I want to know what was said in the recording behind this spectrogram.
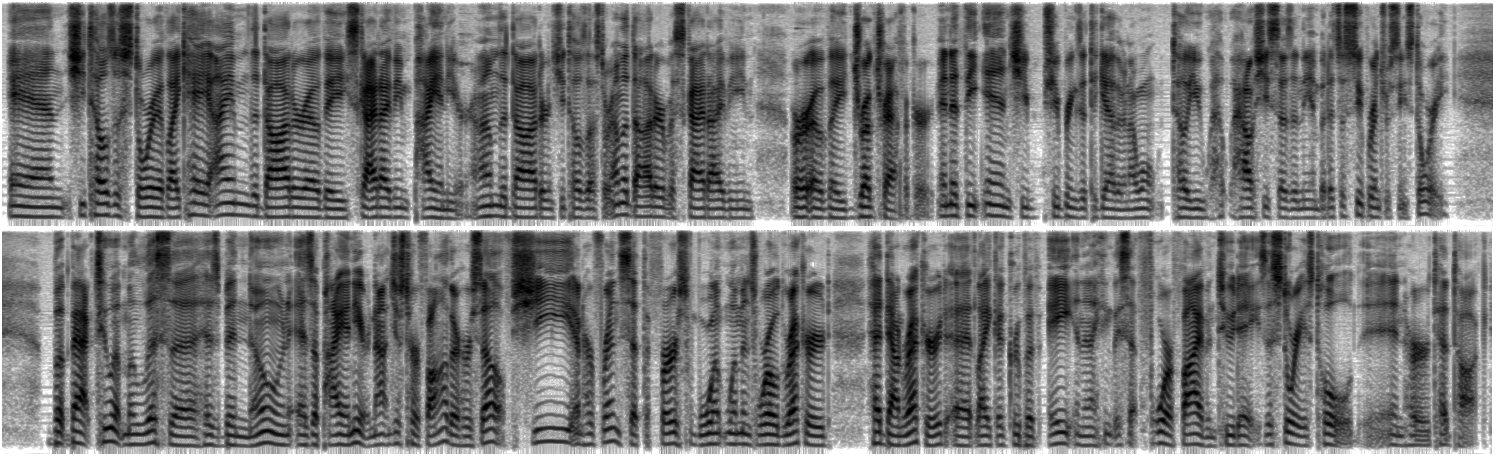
And she tells a story of like, hey, I'm the daughter of a skydiving pioneer. I'm the daughter, and she tells that story. I'm the daughter of a skydiving or of a drug trafficker. And at the end, she she brings it together. And I won't tell you how she says it in the end, but it's a super interesting story. But back to it, Melissa has been known as a pioneer, not just her father herself. She and her friends set the first wo- women's world record, head down record, at like a group of eight, and then I think they set four or five in two days. This story is told in her TED talk.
